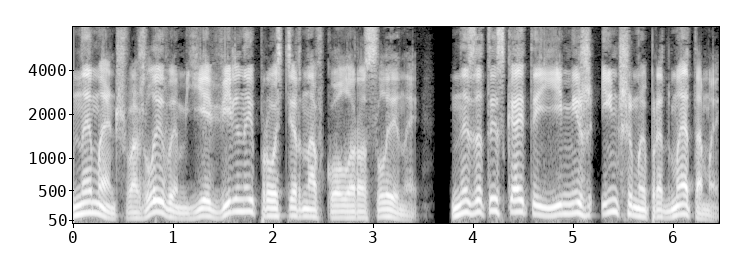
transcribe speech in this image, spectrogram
Не менш важливим є вільний простір навколо рослини. Не затискайте її між іншими предметами,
